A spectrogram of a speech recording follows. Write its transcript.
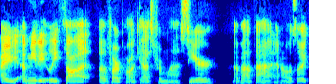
I immediately thought of our podcast from last year about that, and I was like,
